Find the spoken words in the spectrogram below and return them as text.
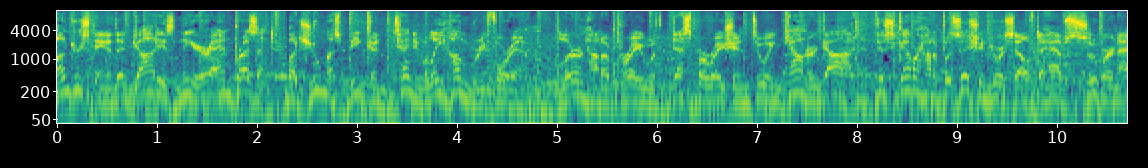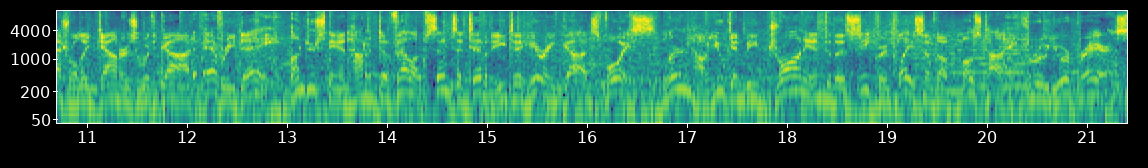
understand that God is near and present, but you must be continually hungry for Him. Learn how to pray with desperation to encounter God. Discover how to position yourself to have supernatural encounters with God every day. Understand how to develop sensitivity to hearing God's voice. Learn how you can be drawn into the secret place of the Most High through your prayers.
